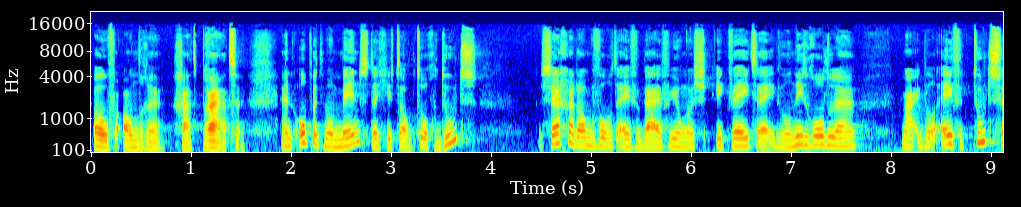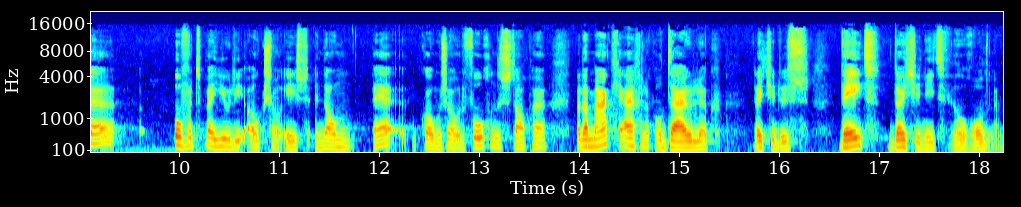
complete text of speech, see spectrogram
over anderen gaat praten. En op het moment dat je het dan toch doet, zeg er dan bijvoorbeeld even bij van jongens, ik weet hè, ik wil niet roddelen, maar ik wil even toetsen of het bij jullie ook zo is. En dan hè, komen zo de volgende stappen. Maar dan maak je eigenlijk al duidelijk dat je dus weet dat je niet wil roddelen.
